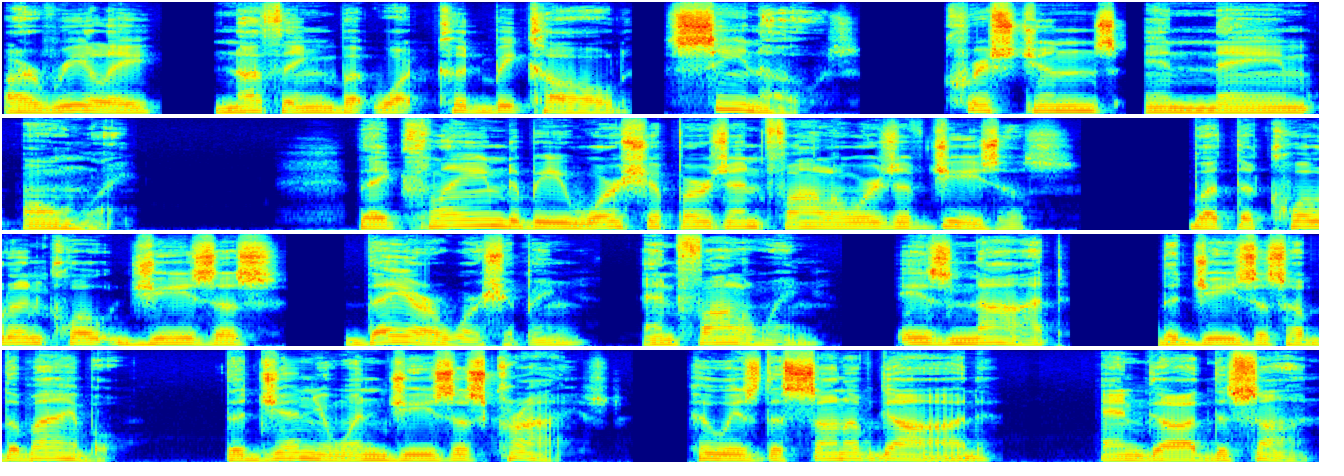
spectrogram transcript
are really nothing but what could be called CINOs, Christians in name only. They claim to be worshippers and followers of Jesus, but the quote unquote Jesus they are worshiping and following is not the Jesus of the Bible, the genuine Jesus Christ, who is the Son of God and God the Son,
